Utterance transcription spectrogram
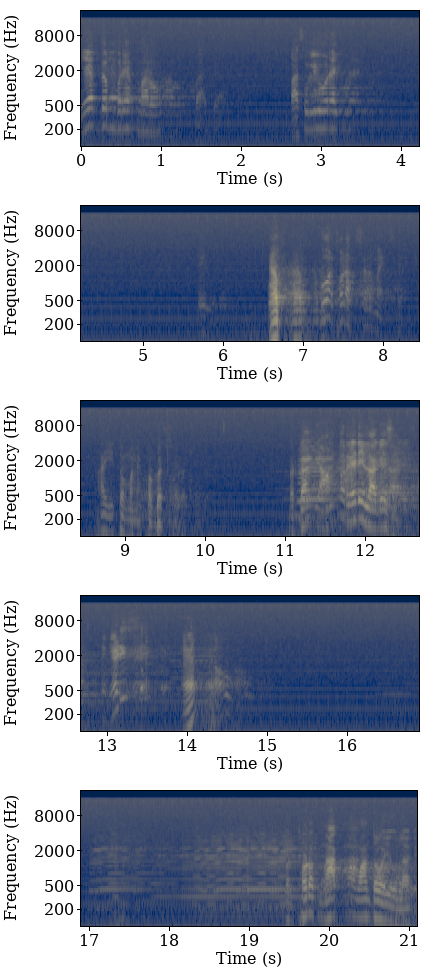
એકદમ બ્રેક મારો. પાછું લીવું રાખ્યું. થોડાક શરમાય છે. હા એ તો મને ખબર છે. આમ તો રેડી લાગે છે. રેડી છે. હે? થોડોક નાકમાં વાંધો હોય એવું લાગે.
